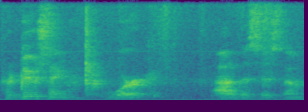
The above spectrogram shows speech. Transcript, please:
producing work out of the system.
